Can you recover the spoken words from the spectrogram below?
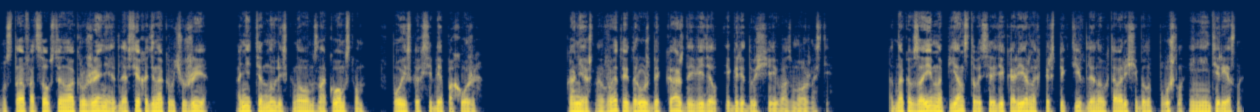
Устав от собственного окружения, для всех одинаково чужие, они тянулись к новым знакомствам в поисках себе похожих. Конечно, в этой дружбе каждый видел и грядущие возможности. Однако взаимно пьянствовать среди карьерных перспектив для новых товарищей было пошло и неинтересно.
